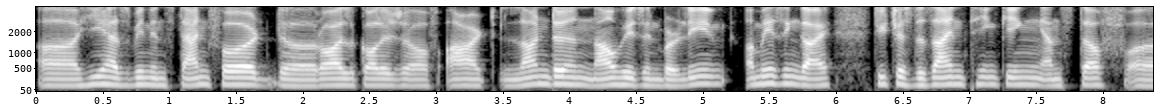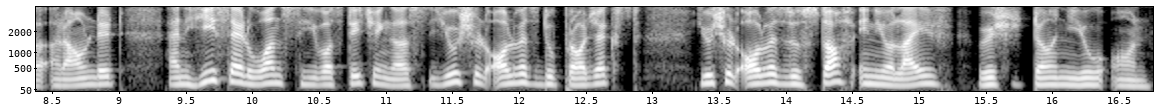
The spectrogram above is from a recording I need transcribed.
Uh, he has been in stanford uh, royal college of art london now he's in berlin. Amazing guy teaches design thinking and stuff uh, around it. And he said once he was teaching us you should always do projects. You should always do stuff in your life which turn you on.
